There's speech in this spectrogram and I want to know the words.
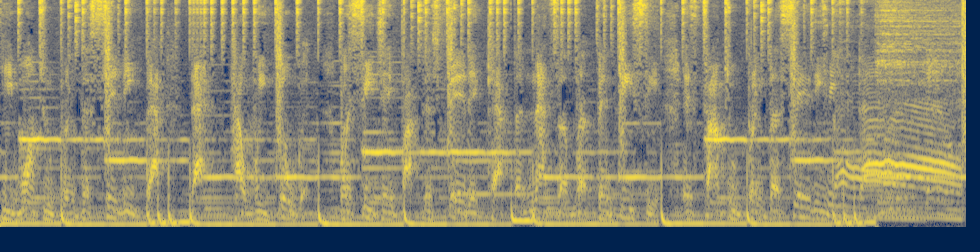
He want to bring the city back. That how we do it. When CJ rocked his fitted cap, the Nats are reppin' DC. It's time to bring the city back.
